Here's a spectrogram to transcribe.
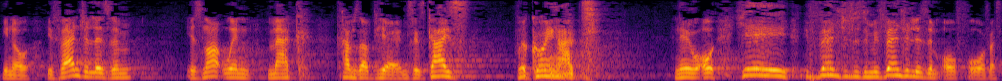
You know, evangelism is not when Mac comes up here and says, guys, we're going out. And then we're all, yay, evangelism, evangelism, all four of us.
